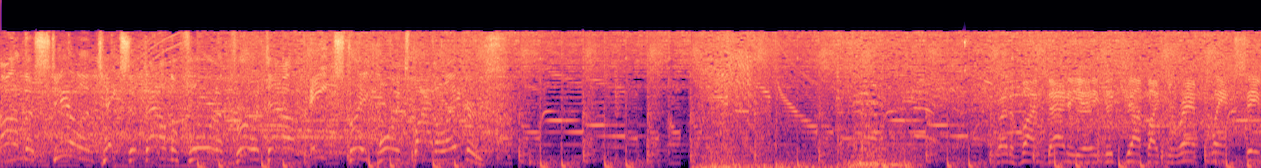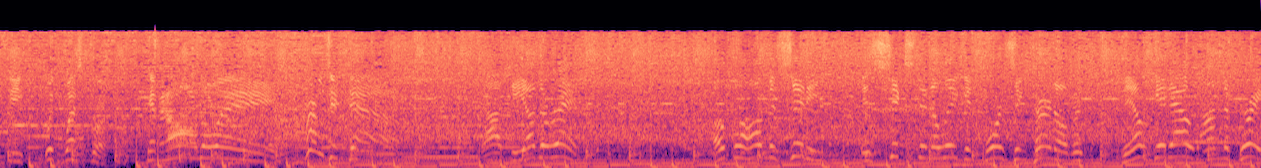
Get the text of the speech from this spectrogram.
on the steal and takes it down the floor to throw it down. Eight straight points by the Lakers. Try to find Battier. Good job by Durant playing safety with Westbrook. Coming all the way. Throws it down. At the other end, Oklahoma City is sixth in the league in forcing turnovers. They'll get out on the break,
